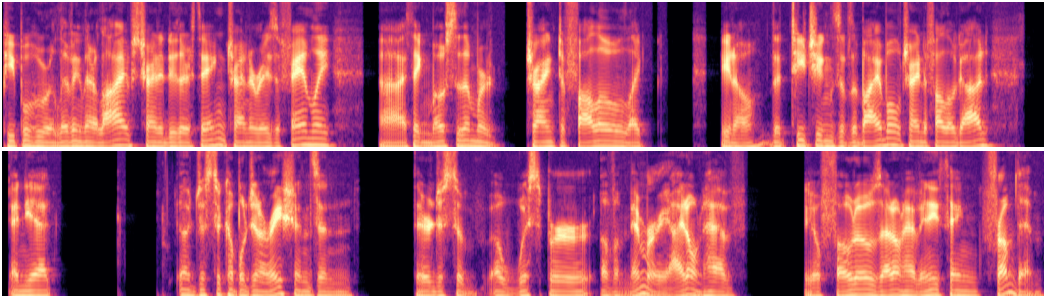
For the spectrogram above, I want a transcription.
people who were living their lives, trying to do their thing, trying to raise a family. Uh, I think most of them were trying to follow like, you know, the teachings of the Bible, trying to follow God, and yet uh, just a couple generations and they're just a, a whisper of a memory. I don't have, you know, photos. I don't have anything from them.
